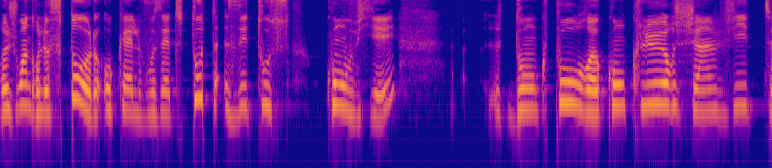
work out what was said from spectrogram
rejoindre le ftour auquel vous êtes toutes et tous conviés. Donc, pour conclure, j'invite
